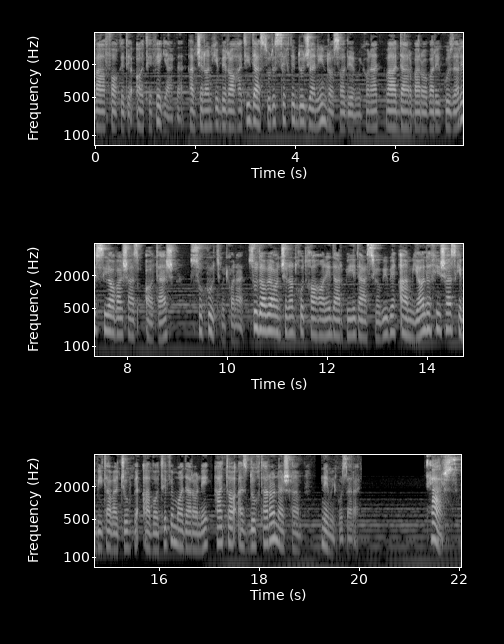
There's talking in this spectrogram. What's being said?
و فاقد عاطفه گردد همچنان که به راحتی دستور سخت دو جنین را صادر می کند و در برابر گذر سیاوش از آتش سکوت می کند. سودابه آنچنان خودخواهانه در پی دستیابی به امیال خیش است که بی توجه به عواطف مادرانه حتی از دخترانش هم نمی گذرد. ترس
